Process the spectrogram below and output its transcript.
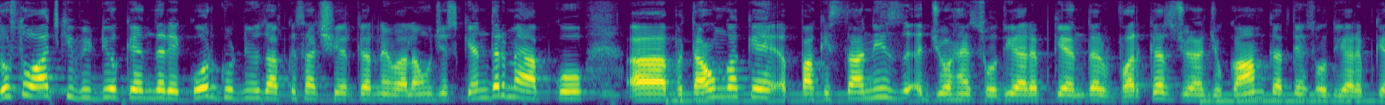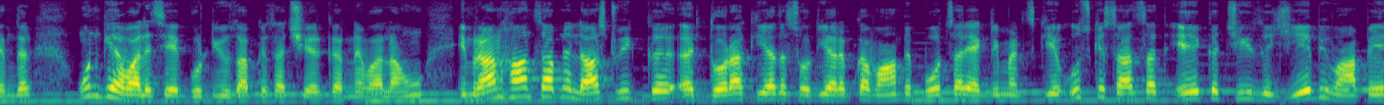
دوستو، آج کی ویڈیو کے اندر ایک اور گڈ نیوز آپ کے ساتھ شیئر کرنے والا ہوں، جس کے اندر میں آپ کو بتاؤں گا کہ پاکستانیز جو ہیں سعودی عرب کے اندر ورکرز جو ہیں جو کام کرتے ہیں سعودی عرب کے اندر، ان کے حوالے سے ایک گڈ نیوز آپ کے ساتھ شیئر کرنے والا ہوں۔ عمران خان صاحب نے لاسٹ ویک دورہ کیا تھا سعودی عرب کا، وہاں پہ بہت سارے ایگریمنٹس کیے۔ اس کے ساتھ ساتھ ایک چیز یہ بھی وہاں پہ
